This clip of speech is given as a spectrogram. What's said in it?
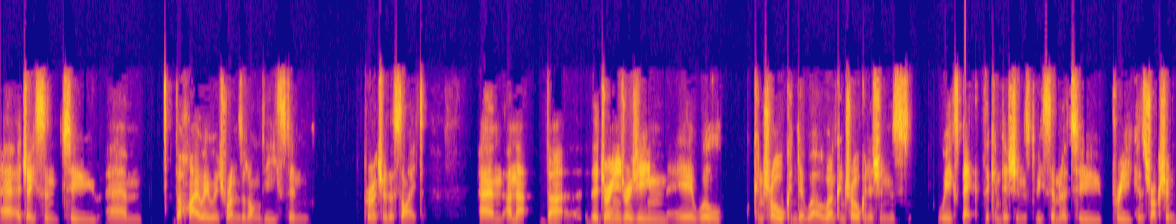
uh, adjacent to um, the highway which runs along the eastern perimeter of the site. And, and that, that the drainage regime will control, well, it won't control conditions we expect the conditions to be similar to pre-construction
